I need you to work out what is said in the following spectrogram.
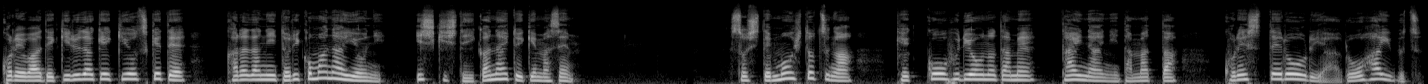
これはできるだけ気をつけて体に取り込まないように意識していかないといけません。そしてもう一つが血行不良のため体内に溜まったコレステロールや老廃物、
